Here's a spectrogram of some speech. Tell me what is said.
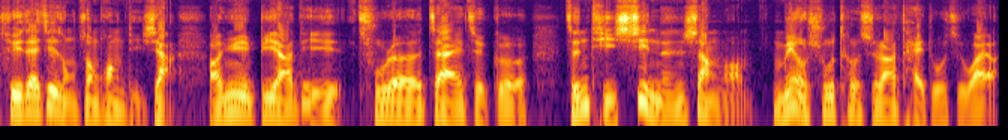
所以在这种状况底下啊，因为比亚迪除了在这个整体性能上哦没有输特斯拉太多之外啊，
